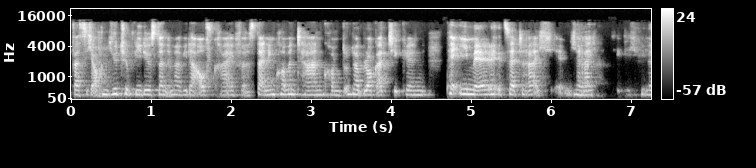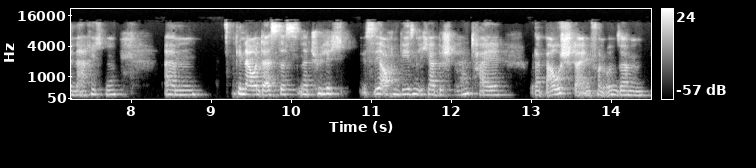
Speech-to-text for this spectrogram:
was ich auch in YouTube-Videos dann immer wieder aufgreife, es dann in den Kommentaren kommt, unter Blogartikeln, per E-Mail etc. Ich, ich ja. erreiche täglich viele Nachrichten. Ähm, genau, und da ist das natürlich, ist ja auch ein wesentlicher Bestandteil oder Baustein von unserem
